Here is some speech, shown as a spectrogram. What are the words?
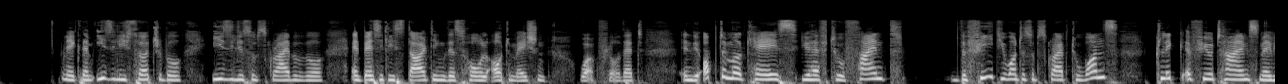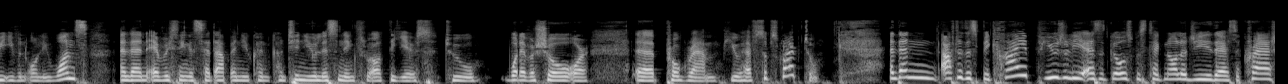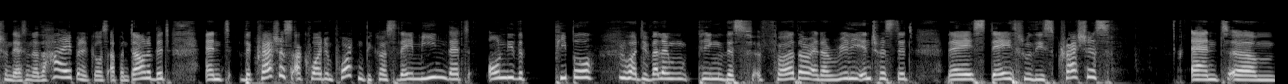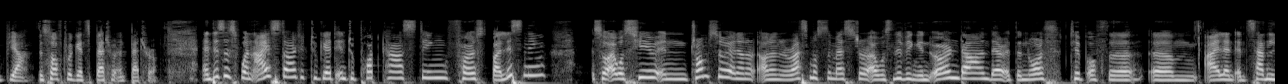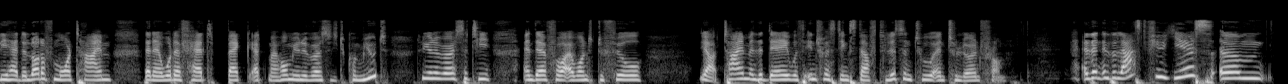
make them easily searchable, easily subscribable, and basically starting this whole automation workflow. That in the optimal case, you have to find the feed you want to subscribe to once, click a few times, maybe even only once, and then everything is set up and you can continue listening throughout the years to whatever show or uh, program you have subscribed to. And then after this big hype, usually as it goes with technology, there's a crash and there's another hype and it goes up and down a bit. And the crashes are quite important because they mean that only the people who are developing this further and are really interested, they stay through these crashes and um, yeah, the software gets better and better. And this is when I started to get into podcasting first by listening. So I was here in Tromsø on, an Erasmus semester. I was living in Ørndalen there at the north tip of the um, island and suddenly had a lot of more time than I would have had back at my home university to commute to university. And therefore I wanted to fill yeah, time in the day with interesting stuff to listen to and to learn from. And then in the last few years, um,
